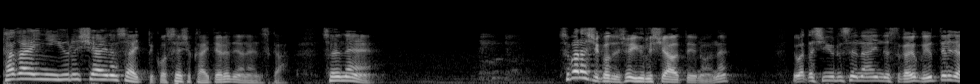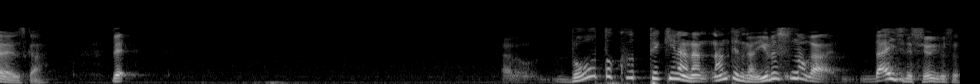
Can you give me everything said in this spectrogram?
互いに許し合いなさいってこう聖書書いてるじゃないですか。それね、素晴らしいことでしょ？許し合うというのはね。私許せないんですとかよく言ってるじゃないですか。で、あの、道徳的な、ななんていうのかな、許すのが大事ですよ、許す。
